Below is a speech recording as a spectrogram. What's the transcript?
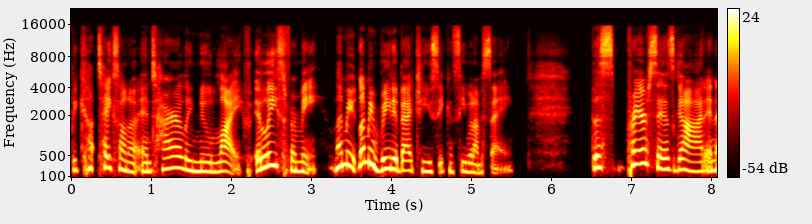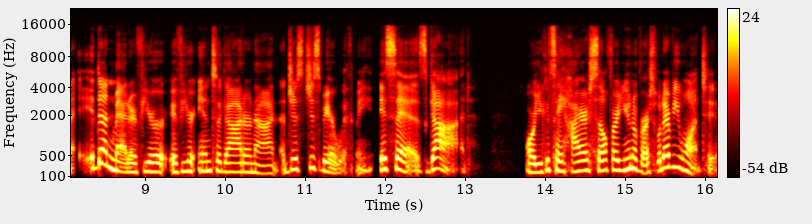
beca- takes on an entirely new life, at least for me. Let me let me read it back to you so you can see what I'm saying. This prayer says God, and it doesn't matter if you're if you're into God or not. Just just bear with me. It says God, or you could say higher self or universe, whatever you want to.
